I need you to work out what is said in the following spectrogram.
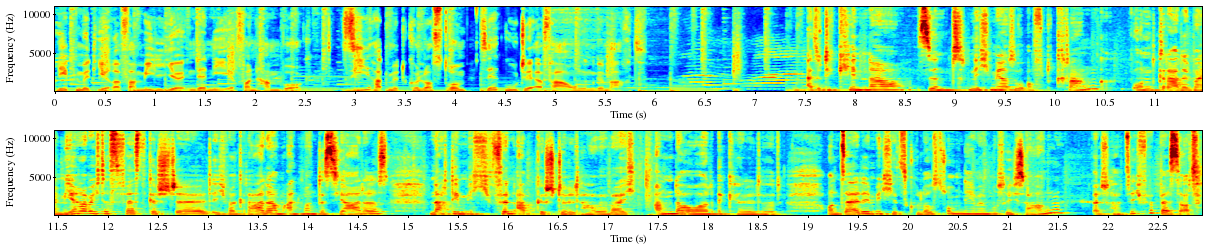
lebt mit ihrer Familie in der Nähe von Hamburg. Sie hat mit Kolostrum sehr gute Erfahrungen gemacht. Also die Kinder sind nicht mehr so oft krank und gerade bei mir habe ich das festgestellt. Ich war gerade am Anfang des Jahres, nachdem ich Finn abgestillt habe, war ich andauernd erkältet. Und seitdem ich jetzt Kolostrum nehme, muss ich sagen, es hat sich verbessert.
